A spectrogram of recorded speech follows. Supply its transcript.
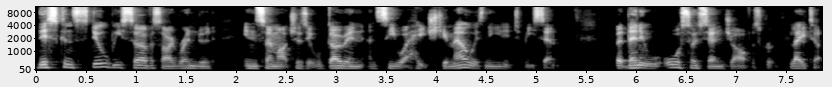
This can still be server side rendered in so much as it will go in and see what HTML is needed to be sent. But then it will also send JavaScript later.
